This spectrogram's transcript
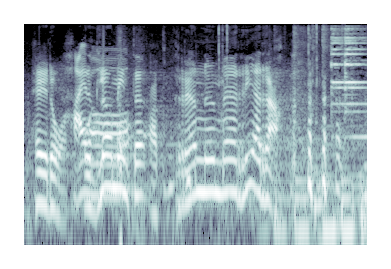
Hej då! Hej då. Och glöm inte att prenumerera!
